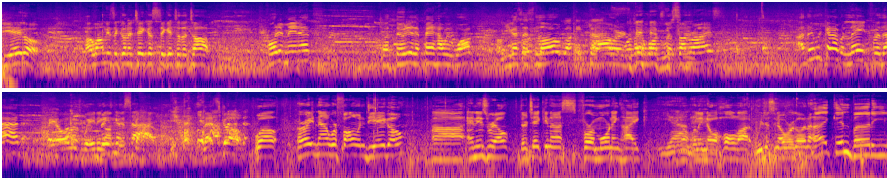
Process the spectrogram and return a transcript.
Diego, how long is it going to take us to get to the top? 40 minutes to 30 depending how we walk. You guys are slow. Walking Two hours. We're going to watch the sunrise. I think we kind of late for that. We're always waiting on this guy. Let's go. Well, all right, now we're following Diego uh, and Israel. They're taking us for a morning hike. Yeah, we don't really know a whole lot. We just know we're going hiking, buddy.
